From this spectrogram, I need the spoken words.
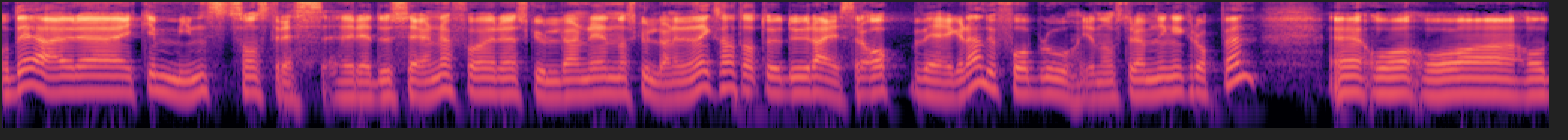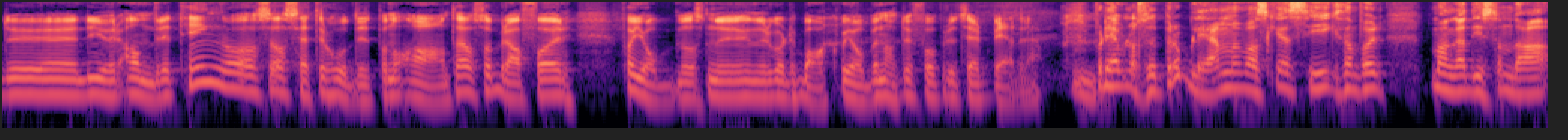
Og det er eh, ikke minst sånn stressreduserende for skulderen din og skuldrene dine. ikke sant? At du, du reiser deg opp, beveger deg, du får blodgjennomstrømning i kroppen. eh, Og, og, og du, du gjør andre ting og så setter hodet ditt på noe annet. Det er også bra for, for jobben når du- går tilbake på jobben, at du får produsert bedre. For det er vel også et problem, hva skal jeg si, for mange av de som da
